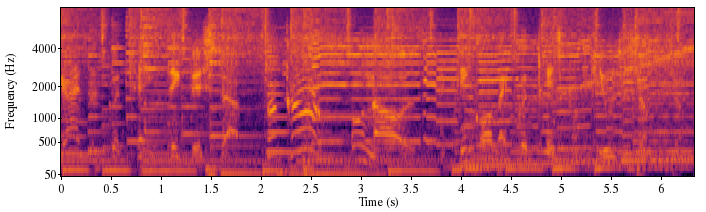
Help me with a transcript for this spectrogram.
guys with good taste dig this stuff. How come? Who knows? I think all that good taste confuses them.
